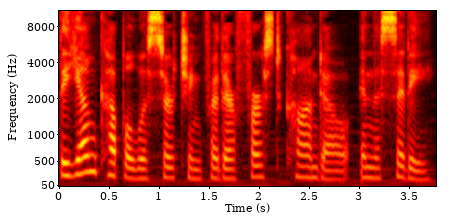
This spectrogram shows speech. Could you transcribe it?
The young couple was searching for their first condo in the city.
